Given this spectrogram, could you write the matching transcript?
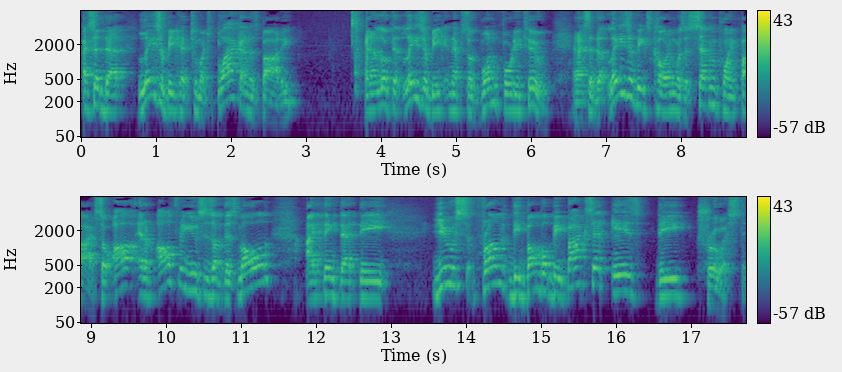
I said that Laserbeak had too much black on his body. And I looked at Laserbeak in episode 142. And I said that Laserbeak's coloring was a 7.5. So all out of all three uses of this mold, I think that the use from the Bumblebee box set is the truest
